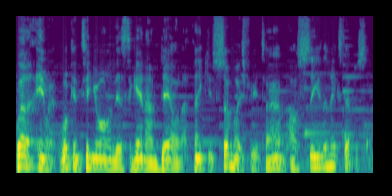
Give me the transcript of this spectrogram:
Well, anyway, we'll continue on with this again. I'm Dale, and I thank you so much for your time. I'll see you the next episode.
